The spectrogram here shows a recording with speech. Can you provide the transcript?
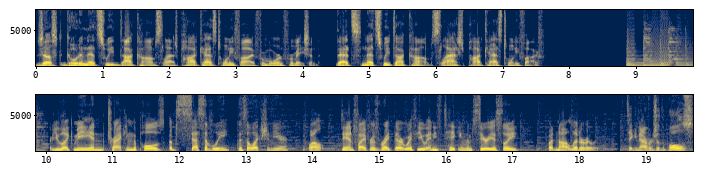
Just go to netsuite.com slash podcast 25 for more information. That's netsuite.com slash podcast 25. Are you like me and tracking the polls obsessively this election year? Well, Dan Pfeiffer's right there with you, and he's taking them seriously, but not literally. Take an average of the polls.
